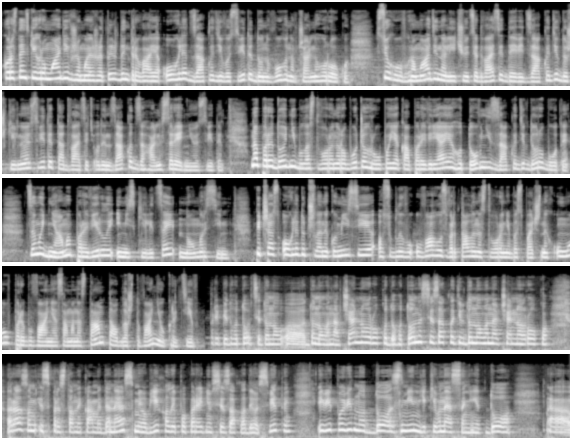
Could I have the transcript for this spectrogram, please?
В Коростенській громаді вже майже тиждень триває огляд закладів освіти до нового навчального року. Всього в громаді налічується 29 закладів дошкільної освіти та 21 заклад загальносередньої освіти. Напередодні була створена робоча група, яка перевіряє готовність закладів до роботи. Цими днями перевірили і міський ліцей номер 7 Під час огляду члени комісії особливу увагу звертали на створення безпечних умов перебування саме на стан та облаштування укриттів. При підготовці до е, нового навчального року, до готовності закладів до нового навчального року, разом із представниками ДНС ми об'їхали попередньо всі заклади освіти. І відповідно до змін, які внесені до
